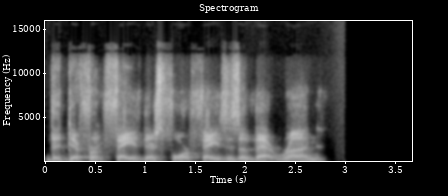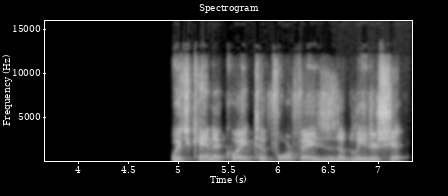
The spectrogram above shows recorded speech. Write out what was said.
the different phase there's four phases of that run which can equate to four phases of leadership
